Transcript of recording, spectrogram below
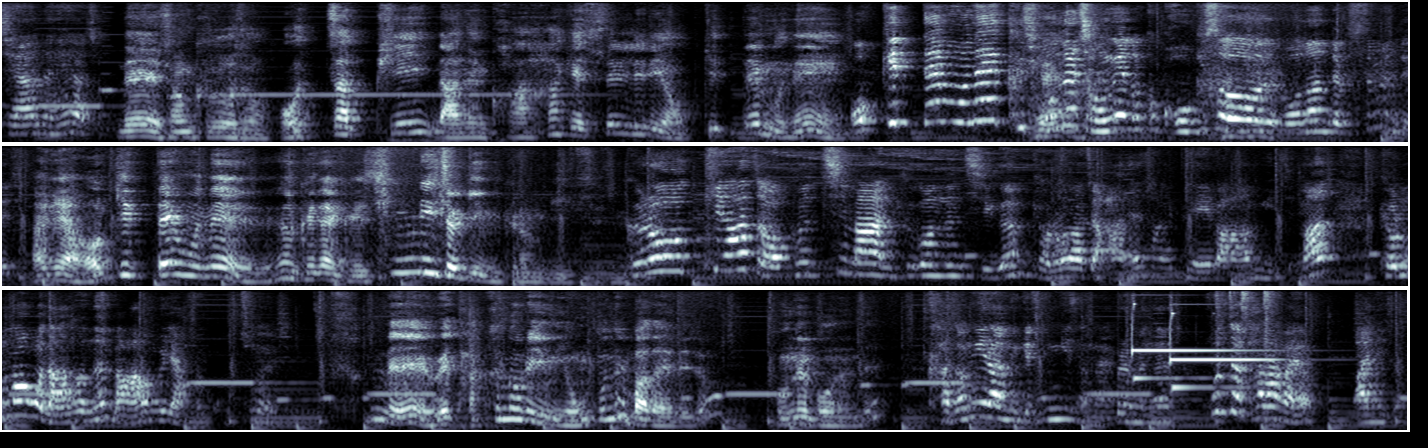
제한을 해야죠 네, 전 그거죠. 어차피 나는 과하게 쓸 일이 없기 때문에 없기 때문에 그 제- 돈을 정해놓고 거기서 원하는 대로 쓰면 되지 아니야 없기 때문에 형 그냥 그 심리적인 그런 게 있어요. 좀. 그렇긴 하죠. 그렇지만 그거는 지금 결혼하지 않은 상태의 마음이지만 결혼하고 나서는 마음을 약간 고쳐야죠. 근데 왜 다크놀이는 용돈을 받아야 되죠? 돈을 버는데? 가정이라는 게 생기잖아요. 그러면은 혼자 살아가요? 아니죠.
